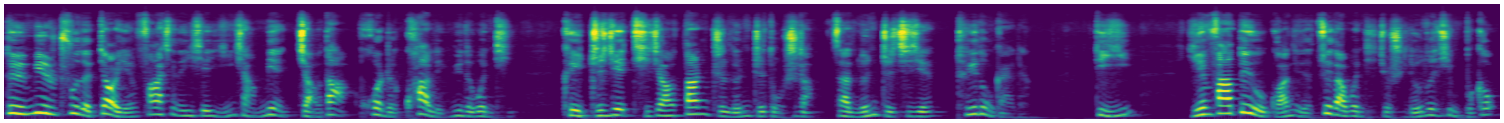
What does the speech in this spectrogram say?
对于秘书处的调研发现的一些影响面较大或者跨领域的问题，可以直接提交当值轮值董事长，在轮值期间推动改良。第一，研发队伍管理的最大问题就是流动性不够。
